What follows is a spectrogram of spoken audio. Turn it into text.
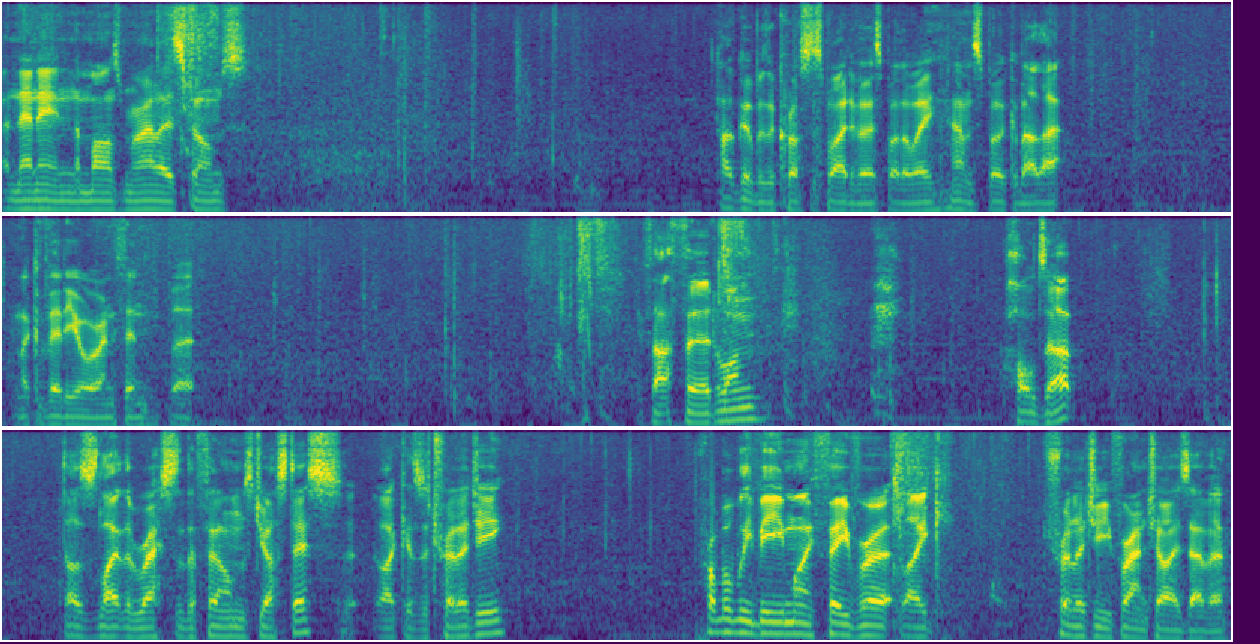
And then in the Miles Morales films. How good was Across the Spider-Verse, by the way? I haven't spoke about that in like a video or anything, but if that third one holds up, does like the rest of the films justice, like as a trilogy, probably be my favorite like trilogy franchise ever.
